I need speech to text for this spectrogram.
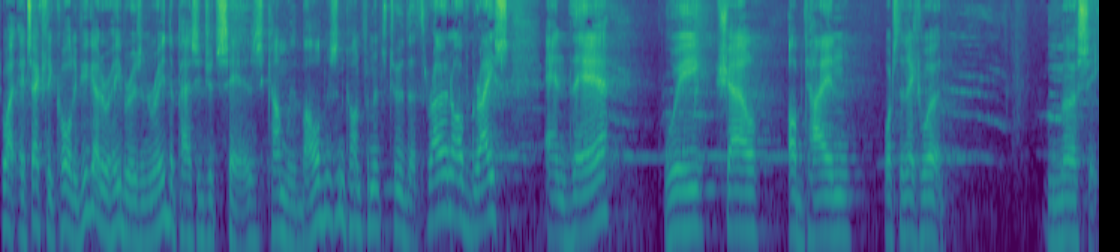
It's what it's actually called. If you go to Hebrews and read the passage, it says, Come with boldness and confidence to the throne of grace, and there we shall obtain what's the next word? Mercy.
